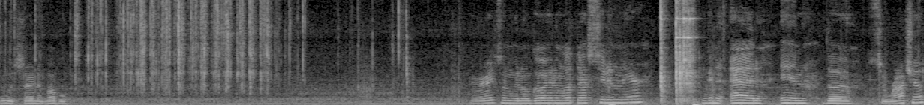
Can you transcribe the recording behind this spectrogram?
Ooh, it's starting to bubble. Alright, so I'm going to go ahead and let that sit in there. I'm going to add in the sriracha.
